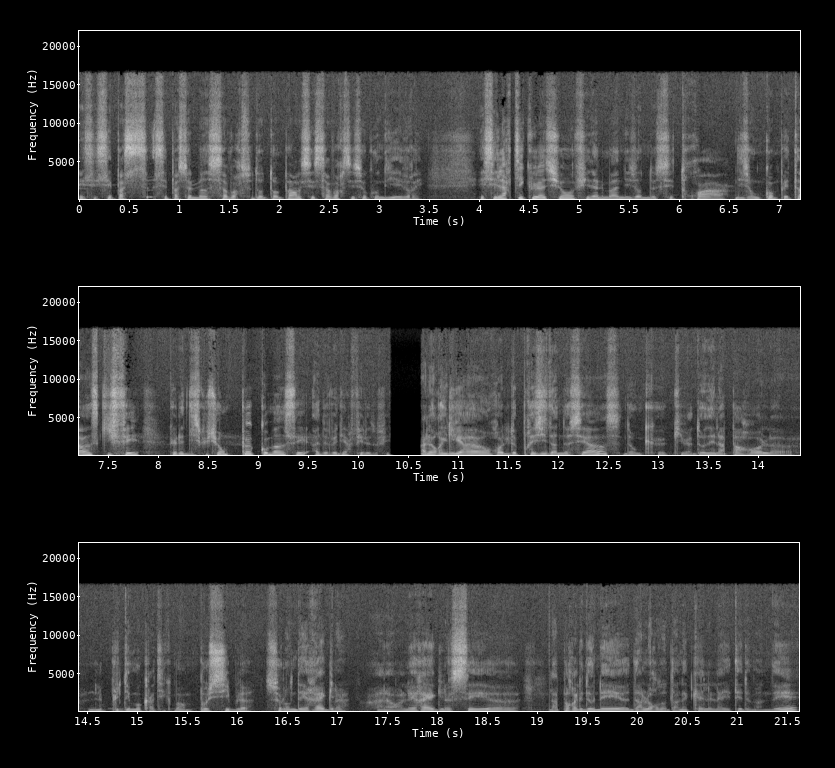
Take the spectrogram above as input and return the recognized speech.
Et c'est n'est pas seulement savoir ce dont on parle, c'est savoir si ce qu'on dit est vrai. Et c'est l'articulation finalement, disons, de ces trois, disons, compétences qui fait que la discussion peut commencer à devenir philosophique. Alors il y a un rôle de président de séance, donc euh, qui va donner la parole euh, le plus démocratiquement possible selon des règles. Alors les règles, c'est euh, la parole est donnée dans l'ordre dans lequel elle a été demandée.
